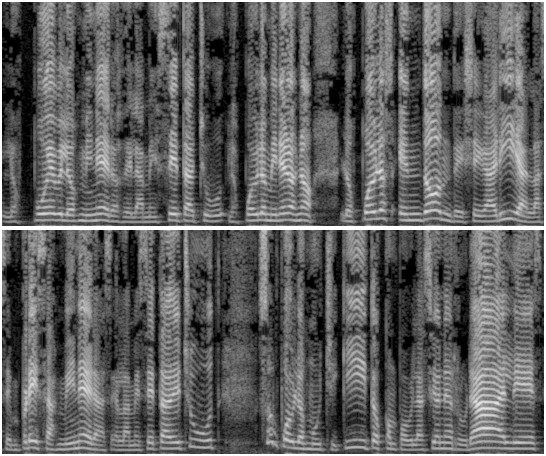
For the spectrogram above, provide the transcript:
los pueblos mineros de la meseta Chubut, los pueblos mineros no, los pueblos en donde llegarían las empresas mineras en la meseta de Chubut son pueblos muy chiquitos, con poblaciones rurales,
